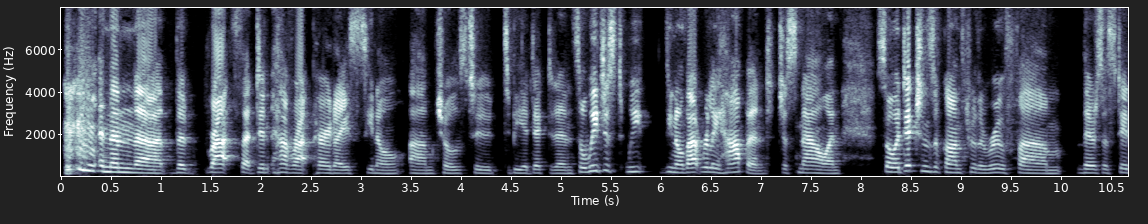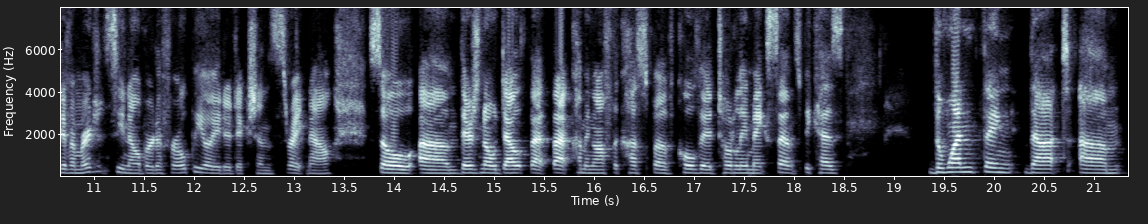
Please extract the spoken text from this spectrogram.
and then the the rats that didn't have rat paradise, you know, um, chose to to be addicted. And so we just we, you know, that really happened just now. And so addictions have gone through the roof. Um, there's a state of emergency in Alberta for opioid addictions right now. So um, there's no doubt that that coming off the cusp of COVID totally makes sense because the one thing that um,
